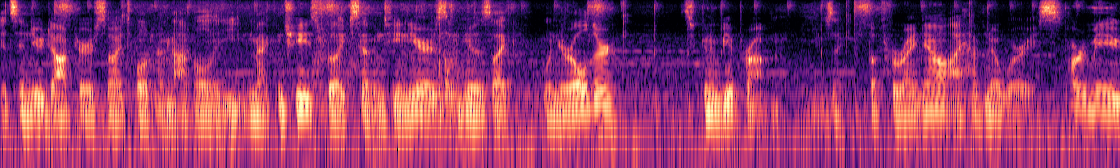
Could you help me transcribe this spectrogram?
It's a new doctor, so I told him I've only eaten mac and cheese for like 17 years, and he was like, "When you're older, it's going to be a problem." He was like, "But for right now, I have no worries." Part of me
